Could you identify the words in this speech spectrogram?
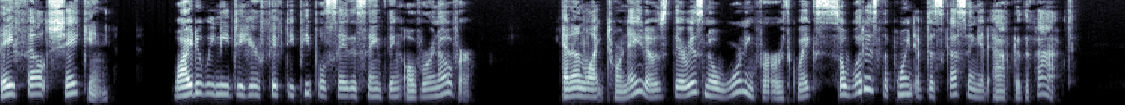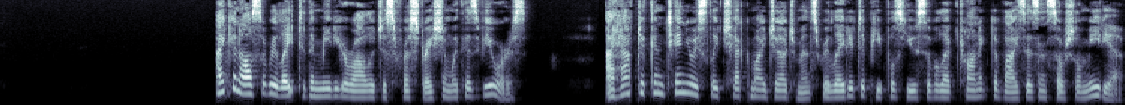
They felt shaking. Why do we need to hear 50 people say the same thing over and over? And unlike tornadoes, there is no warning for earthquakes, so what is the point of discussing it after the fact? I can also relate to the meteorologist's frustration with his viewers. I have to continuously check my judgments related to people's use of electronic devices and social media.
